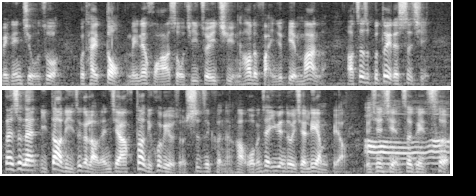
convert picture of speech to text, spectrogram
每天久坐不太动，每天滑手机追剧，然后的反应就变慢了。啊，这是不对的事情。但是呢，你到底这个老人家到底会不会有什么失智可能？哈，我们在医院都有一些量表，有些检测可以测。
